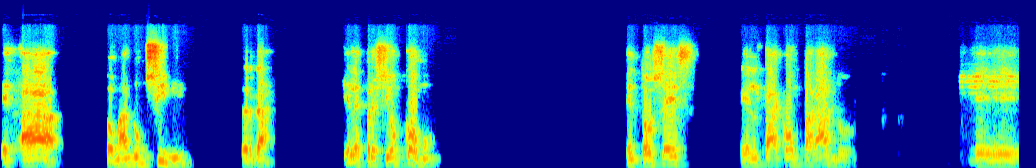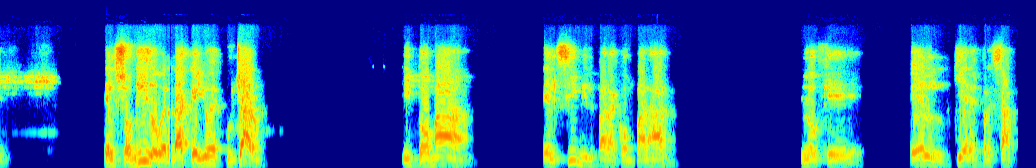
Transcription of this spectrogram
está tomando un símil, ¿verdad? Que la expresión como. Entonces, él está comparando eh, el sonido, ¿verdad? Que ellos escucharon. Y toma el símil para comparar lo que él quiere expresar.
